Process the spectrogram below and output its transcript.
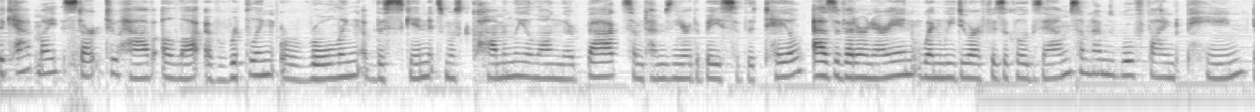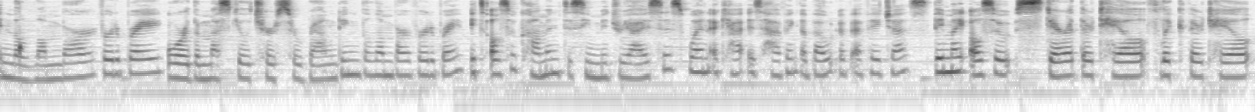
The cat might start to have a lot of rippling or rolling of the skin. It's most commonly along their back, sometimes near the base of the tail. As a veterinarian, when we do our physical exam, sometimes we'll find pain in the lumbar vertebrae or the musculature surrounding the lumbar vertebrae. It's also common to see mydriasis when a cat is having a bout of FHS. They might also stare at their tail, flick their tail,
